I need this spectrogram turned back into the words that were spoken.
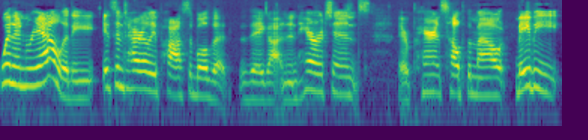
When in reality, it's entirely possible that they got an inheritance, their parents helped them out. Maybe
